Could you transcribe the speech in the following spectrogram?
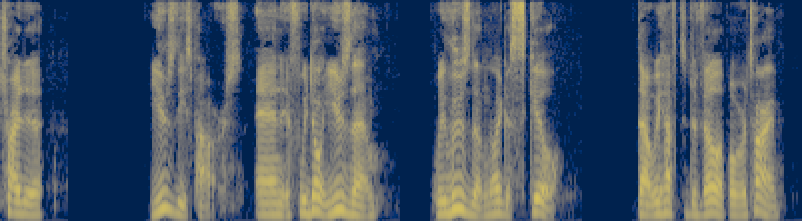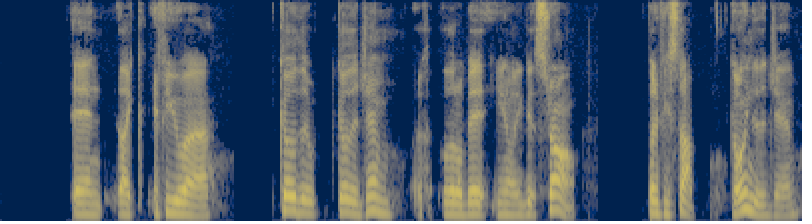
try to use these powers. And if we don't use them, we lose them like a skill that we have to develop over time. And like if you uh, go the go to the gym a little bit, you know, you get strong. But if you stop going to the gym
